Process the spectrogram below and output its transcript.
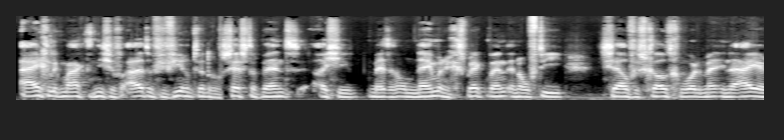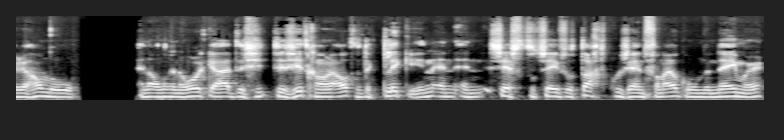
Eigenlijk maakt het niet zoveel uit of je 24 of 60 bent. Als je met een ondernemer in gesprek bent. En of die zelf is groot geworden in de eierenhandel. En de andere in de horeca. Er zit, er zit gewoon altijd een klik in. En, en 60 tot 70 tot 80 procent van elke ondernemer,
